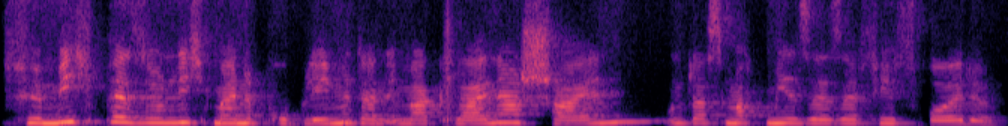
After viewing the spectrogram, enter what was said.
für mich persönlich meine Probleme dann immer kleiner scheinen und das macht mir sehr, sehr viel Freude.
